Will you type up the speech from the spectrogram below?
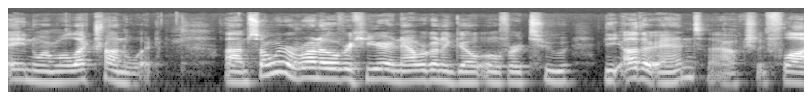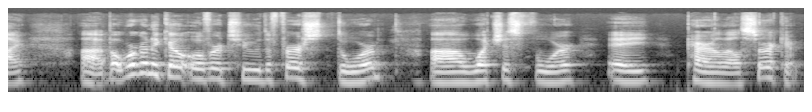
a normal electron would. Um, so I'm going to run over here and now we're going to go over to the other end. I'll actually fly. Uh, but we're going to go over to the first door, uh, which is for a parallel circuit.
